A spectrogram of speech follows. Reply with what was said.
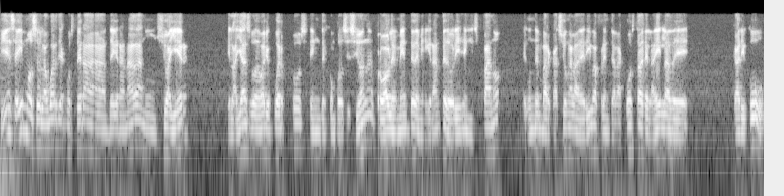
Bien, seguimos. La Guardia Costera de Granada anunció ayer el hallazgo de varios cuerpos en descomposición, probablemente de migrantes de origen hispano, en una embarcación a la deriva frente a la costa de la isla de Caricú.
